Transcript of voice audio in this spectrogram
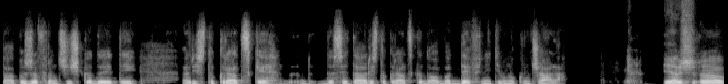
papeža Frančiška, da, te da se je ta aristokratska doba definitivno končala. Ja, veš, uh,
